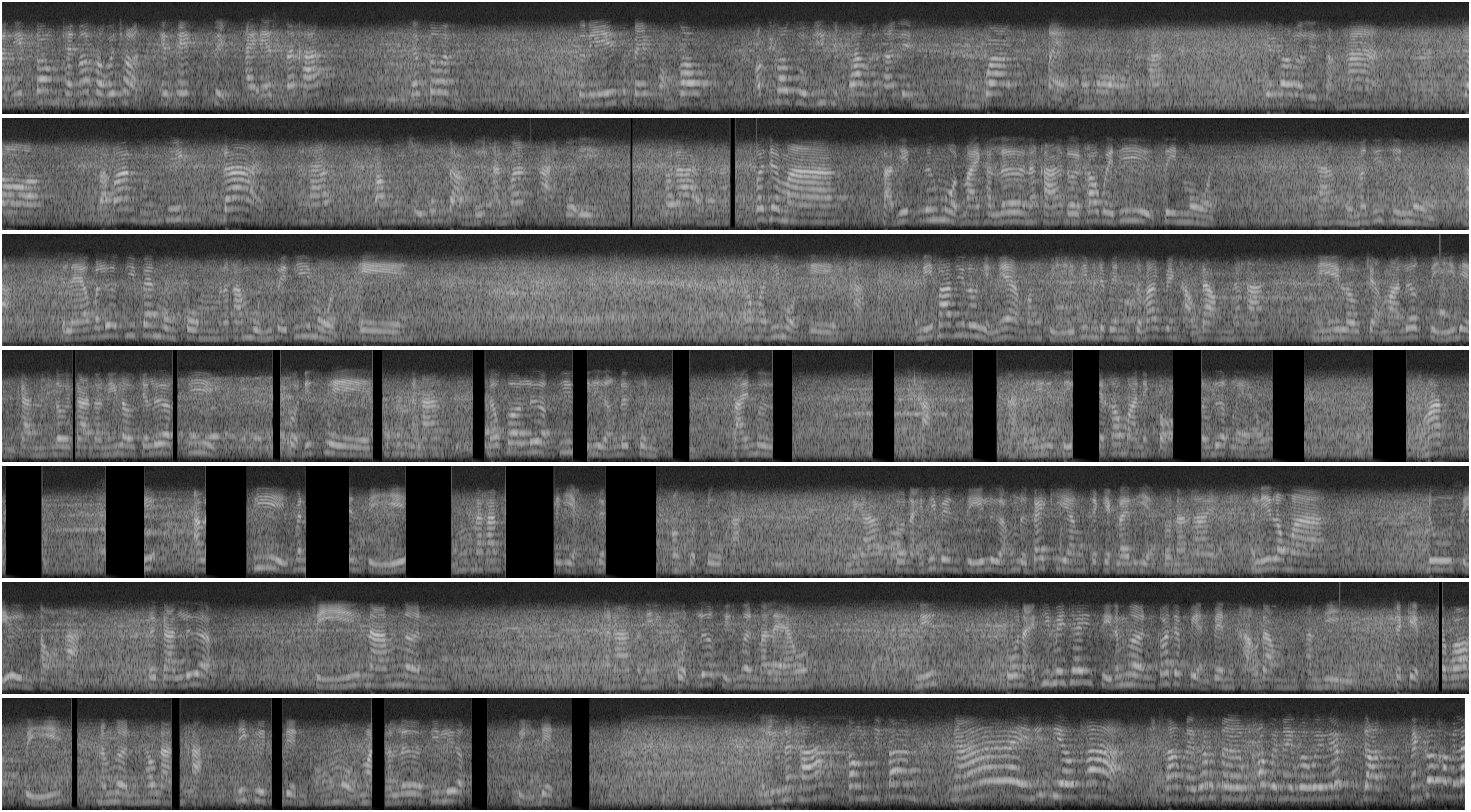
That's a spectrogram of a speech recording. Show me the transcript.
าธิตกล้อง Canon PowerShot SX 10 IS นะคะเริ่มต้น ตัวนี้สเปคของกล้อง Optical Zoom 20 เท่านะคะ เลนส์มุมกว้าง 28 มม นะคะเทียบเท่ากับเลนส์35นะจอสามารถหมุนพลิกได้นะคะ ปรับมุมสูงมุมต่ำหรือหันมาถ่ายตัวเองก็ได้นะคะ ก็จะมาสาธิตเรื่องโหมด My Color นะคะ โดยเข้าไปที่ Scene Mode นะคะหมุนมาที่ Scene Mode ค่ะ ร็จแล้วมาเลือกที่แป้นวงกลมนะคะ หมุนไปที่โหมด A เข้ามาที่โหมด A ค่ะ อันนี้ภาพที่เราเห็นเนี่ย บางสีที่มันจะเป็นส่วนมากเป็นขาวดำนะคะ นี้เราจะมาเลือกสีเด่นกัน โดยการตอนนี้เราจะเลือกที่กดดิสเพย์นะคะ แล้วก็เลือกที่สีเหลืองโดยกดซ้ายมือค่ะอะตอนนี้สีจะเข้ามาในกรอบเราเลือกแล้ว สามารถอะไรที่มันเป็นสีของนะคะละเอียดเดี๋ยวลองก ดดูค่ะเห็นไหมคะตัวไหนที่เป็นสีเหลืองหรือใกล้เคียงจะเก็บรายละเอียดตัวนั้นให้ อันนี้เรามาดูสีอื่นต่อค่ะ โดยการเลือกสีน้ำเงินนะคะตอนนี้กดเลือกสีน้ำเงินมาแล้วนี้ตัวไหนที่ไม่ใช่สีน้ำเงินก็จะเปลี่ยนเป็นขาวดำทันที จะเก็บเฉพาะสีน้ำเงินเท่านั้นค่ะ นี่คือจุดเด่นของโหมด My Color ที่เลือกสีเด่นาลืมนะคะ กล้องดิจิตอลง่าย นิดเดียวค่ะอยากทราบอะไรเพิ่มเติมเข้าไปใน www. m a n g o c a m e r a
